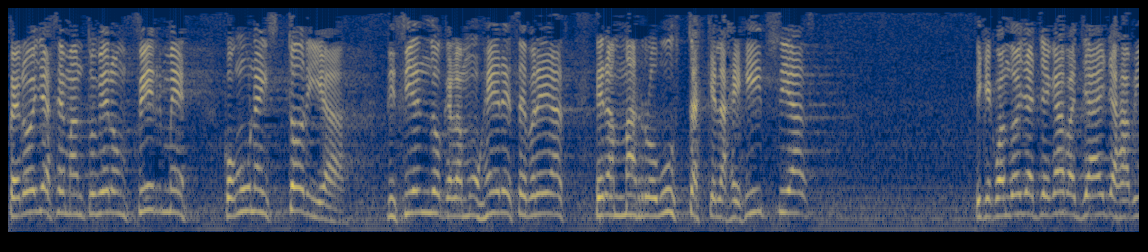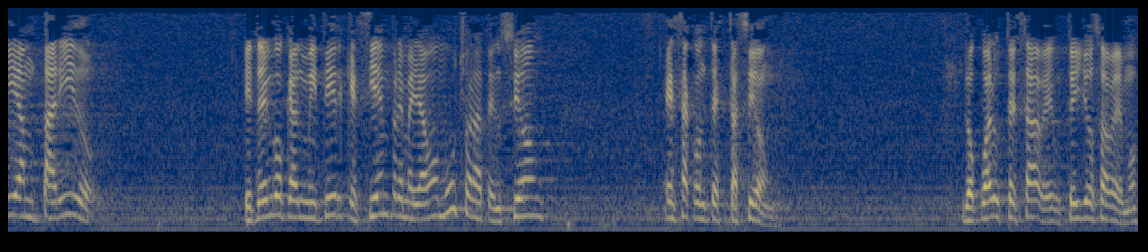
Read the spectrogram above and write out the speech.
pero ellas se mantuvieron firmes con una historia diciendo que las mujeres hebreas eran más robustas que las egipcias y que cuando ellas llegaban ya ellas habían parido. Y tengo que admitir que siempre me llamó mucho la atención esa contestación, lo cual usted sabe, usted y yo sabemos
